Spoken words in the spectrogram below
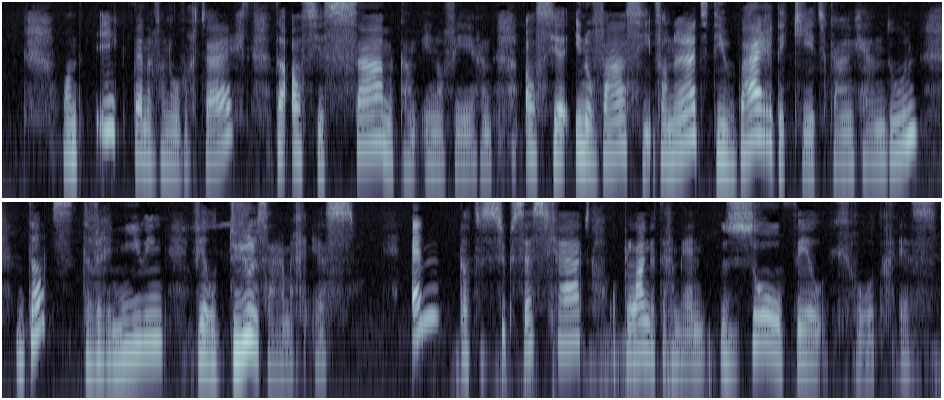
Want ik ben ervan overtuigd dat als je samen kan innoveren, als je innovatie vanuit die waardeketen kan gaan doen, dat de vernieuwing veel duurzamer is. En dat de succesgraad op lange termijn zoveel groter is.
